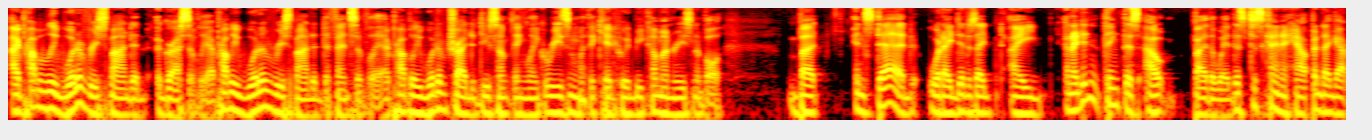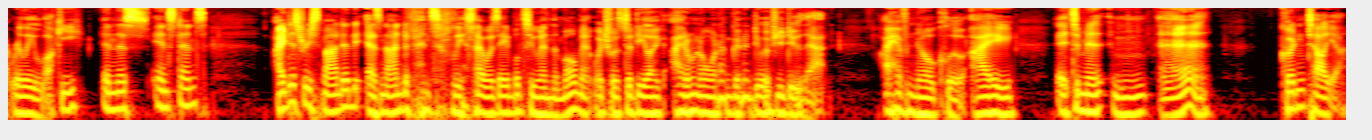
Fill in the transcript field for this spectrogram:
I probably would have responded aggressively. I probably would have responded defensively. I probably would have tried to do something like reason with a kid who had become unreasonable. But instead, what I did is I, I, and I didn't think this out, by the way. This just kind of happened. I got really lucky in this instance. I just responded as non defensively as I was able to in the moment, which was to be like, I don't know what I'm going to do if you do that. I have no clue. I, it's mm, eh, couldn't tell you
